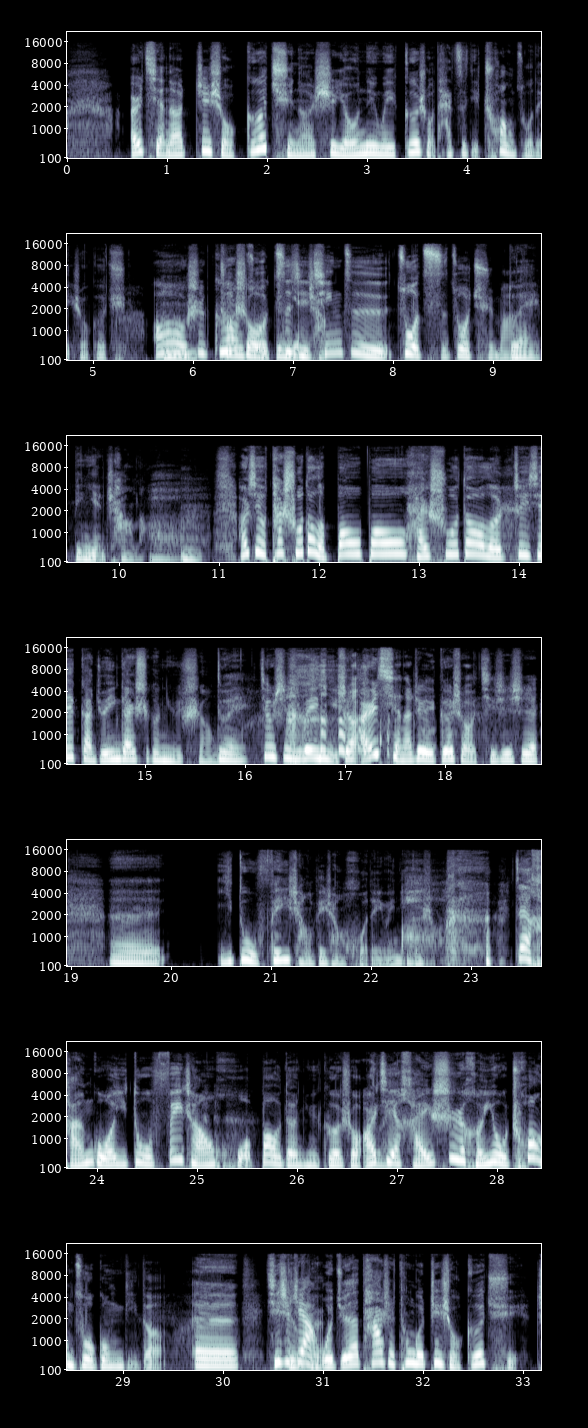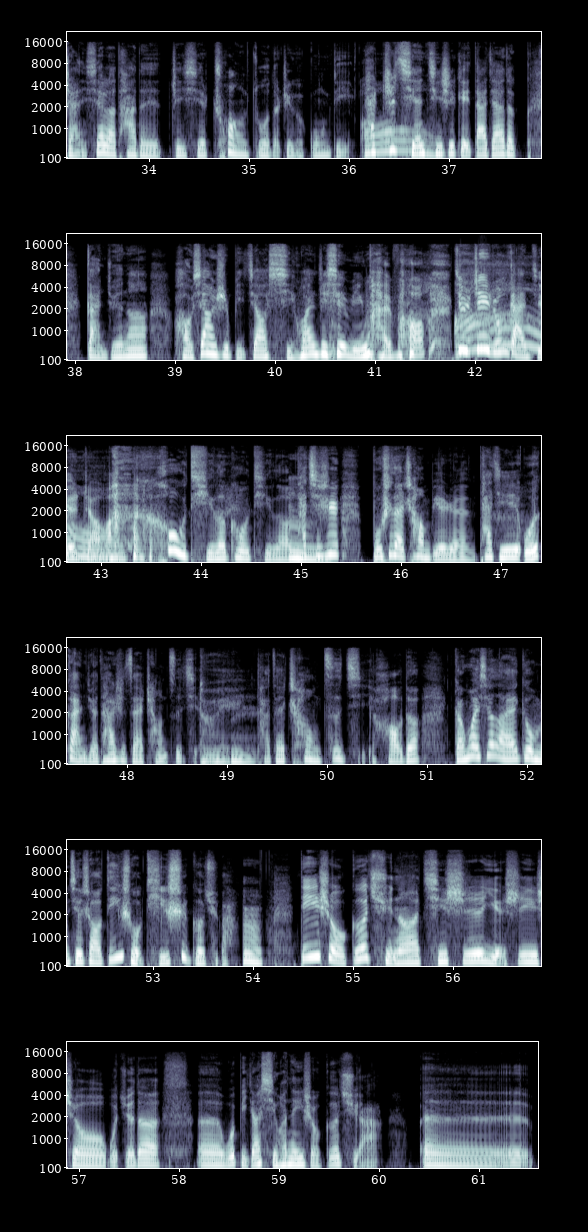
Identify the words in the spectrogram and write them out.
而且呢，这首歌曲呢是由那位歌手他自己创作的一首歌曲。哦，是歌手自己亲自作词作曲吗？对，并演唱的。哦，嗯，而且他说到了包包，还说到了这些，感觉应该是个女生。对，就是一位女生。而且呢，这位歌手其实是，呃，一度非常非常火的一位女歌手，在韩国一度非常火爆的女歌手，而且还是很有创作功底的。呃，其实这样，我觉得他是通过这首歌曲展现了他的这些创作的这个功底。他之前其实给大家的感觉呢，好像是比较喜欢这些名牌包，就是这种感觉，你知道吗？扣题了，扣题了。他其实不是在唱别人，他其实我感觉他是在唱自己。对，他在唱自己。好的，赶快先来给我们介绍第一首提示歌曲吧。嗯，第一首歌曲呢，其实也是一首我觉得，呃，我比较喜欢的一首歌。歌曲啊，呃，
